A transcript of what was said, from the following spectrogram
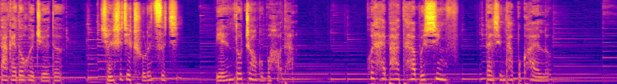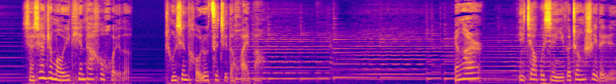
大概都会觉得，全世界除了自己，别人都照顾不好他，会害怕他不幸福，担心他不快乐，想象着某一天他后悔了，重新投入自己的怀抱。然而。你叫不醒一个装睡的人，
